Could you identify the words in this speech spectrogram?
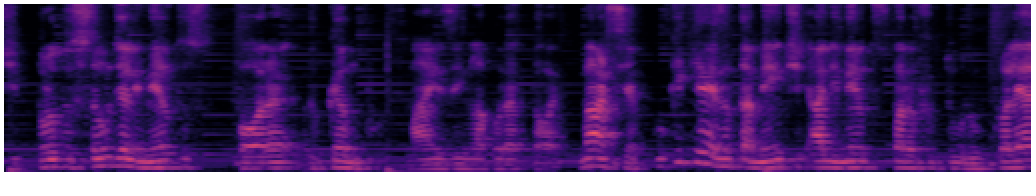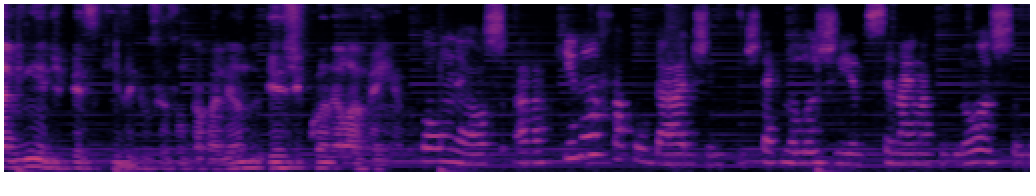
de produção de alimentos fora do campo, mais em laboratório. Márcia, o que é exatamente alimentos para o futuro? Qual é a linha de pesquisa que vocês estão trabalhando? Desde quando ela vem? Bom, Nelson, aqui na Faculdade de Tecnologia do Senai Mato Grosso,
